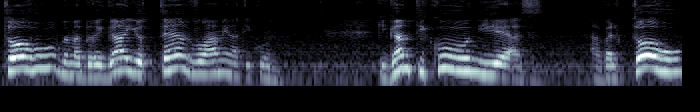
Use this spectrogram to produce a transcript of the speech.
תוהו במדרגה יותר גבוהה מן התיקון. כי גם תיקון יהיה אז, אבל תוהו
